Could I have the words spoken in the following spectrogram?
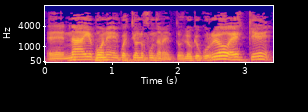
Eh, nadie pone en cuestión los fundamentos. Lo que ocurrió es que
